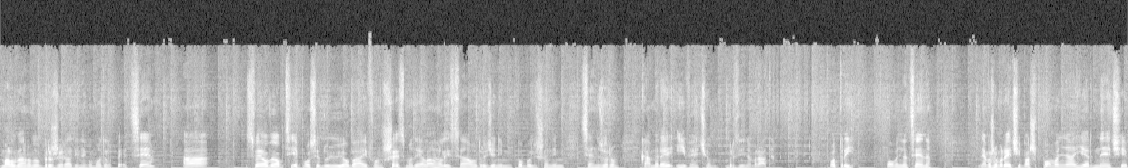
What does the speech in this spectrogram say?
malo naravno brže radi nego model 5C, a sve ove opcije posjeduju i oba iPhone 6 modela, ali sa određenim poboljšanim senzorom kamere i većom brzinom rada. Po 3. Povoljna cena. Ne možemo reći baš povoljna jer neće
